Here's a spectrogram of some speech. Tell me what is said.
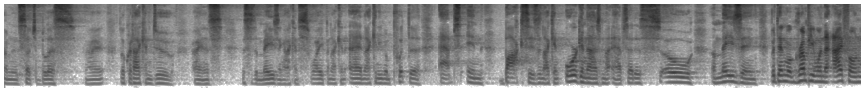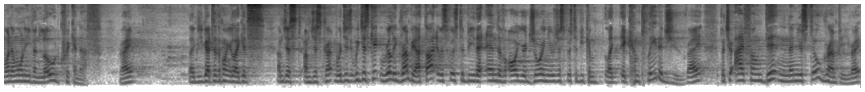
I'm in such bliss, right? Look what I can do, right? It's, this is amazing. I can swipe and I can add and I can even put the apps in boxes and I can organize my apps. That is so amazing. But then we're grumpy when the iPhone, when it won't even load quick enough, right? Like you got to the point you're like, it's, I'm just, I'm just, we're just, we just get really grumpy. I thought it was supposed to be the end of all your joy and you were just supposed to be, com- like, it completed you, right? But your iPhone didn't and then you're still grumpy, right?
